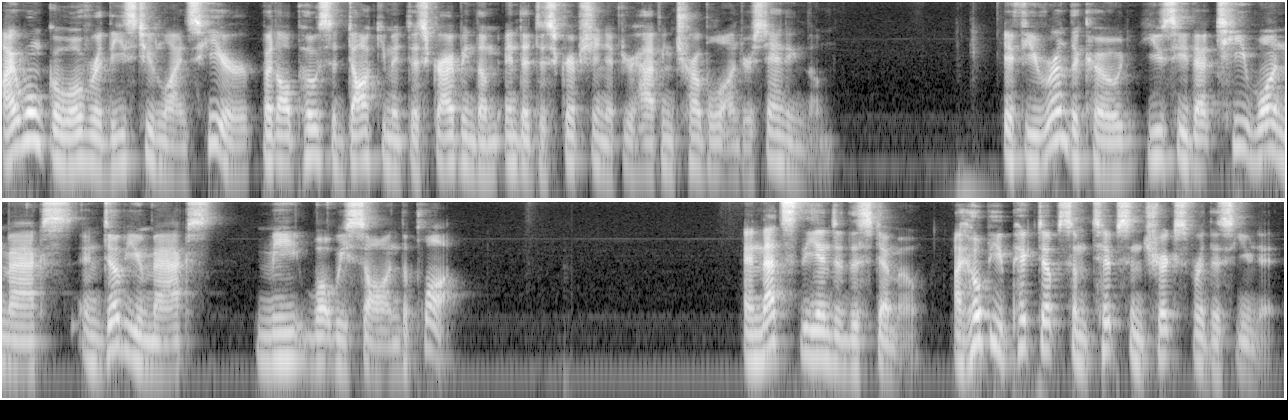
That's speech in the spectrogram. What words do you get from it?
I won't go over these two lines here, but I'll post a document describing them in the description if you're having trouble understanding them. If you run the code, you see that T1 max and W max meet what we saw in the plot. And that's the end of this demo. I hope you picked up some tips and tricks for this unit.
